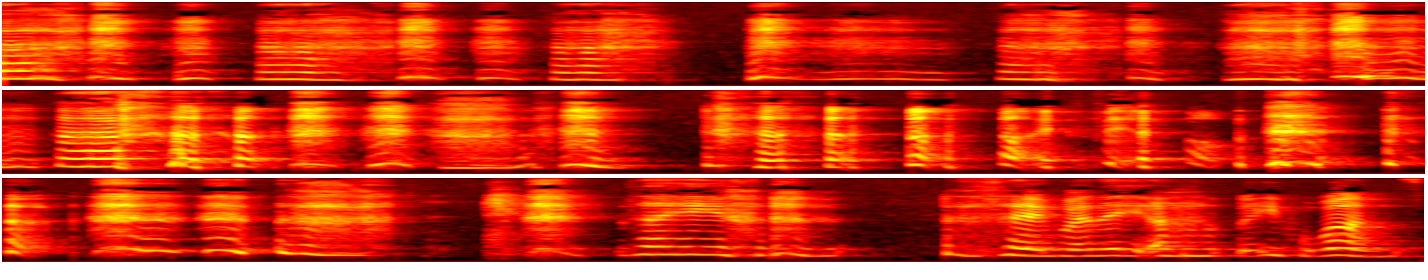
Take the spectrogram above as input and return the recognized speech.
I feel they they were the only ones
